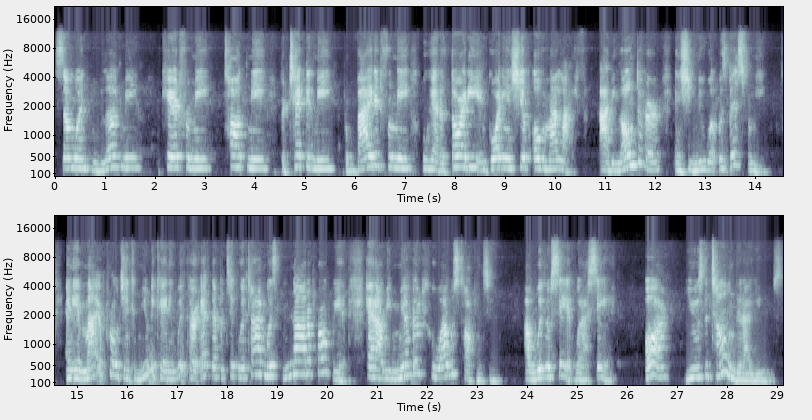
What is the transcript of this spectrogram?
someone who loved me, cared for me, taught me, protected me, provided for me, who had authority and guardianship over my life. I belonged to her and she knew what was best for me. And in my approach in communicating with her at that particular time was not appropriate. Had I remembered who I was talking to, I wouldn't have said what I said or used the tone that I used.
